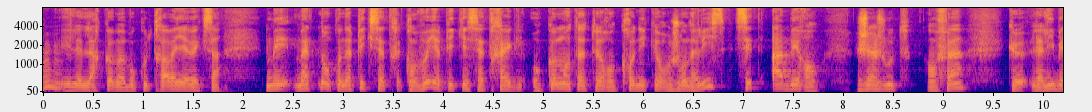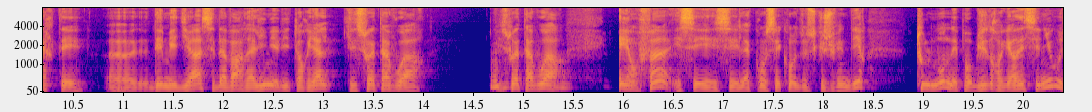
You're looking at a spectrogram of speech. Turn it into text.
mmh. et l'ARCOM a beaucoup de travail avec ça. Mais maintenant qu'on applique cette, qu'on veuille appliquer cette règle aux commentateurs, aux chroniqueurs, aux journalistes, c'est aberrant. J'ajoute enfin que la liberté euh, des médias, c'est d'avoir la ligne éditoriale qu'ils souhaitent avoir. Mmh. souhaitent avoir. Et enfin, et c'est la conséquence de ce que je viens de dire, tout le monde n'est pas obligé de regarder ces news.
